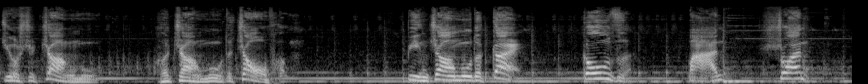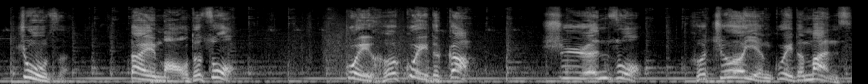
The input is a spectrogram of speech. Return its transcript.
就是帐幕和帐幕的罩棚，并帐幕的盖、钩子、板、栓、柱子、带卯的座、柜和柜的杠、诗人座和遮掩柜的幔子、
